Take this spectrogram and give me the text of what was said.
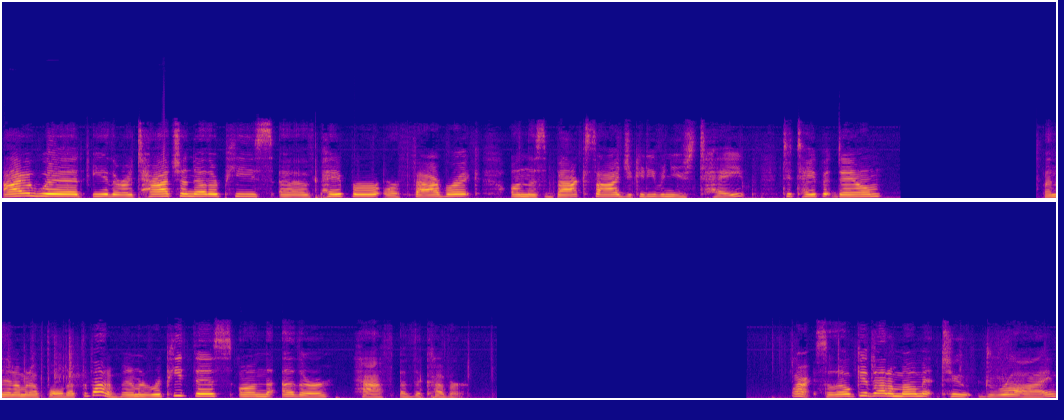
I would either attach another piece of paper or fabric on this back side. You could even use tape to tape it down. And then I'm going to fold up the bottom. And I'm going to repeat this on the other half of the cover. All right, so they'll give that a moment to dry.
